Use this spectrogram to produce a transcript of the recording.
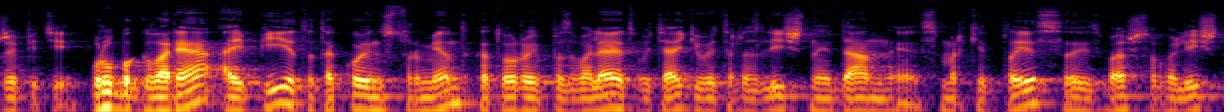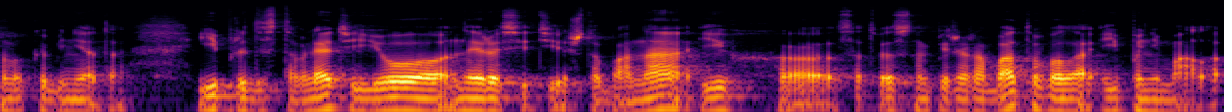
GPT. Грубо говоря, IP — это такой инструмент, который который позволяет вытягивать различные данные с маркетплейса из вашего личного кабинета и предоставлять ее нейросети, чтобы она их, э, соответственно, перерабатывала и понимала.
